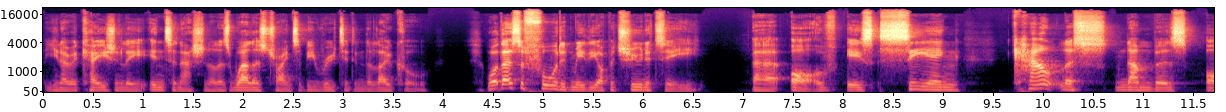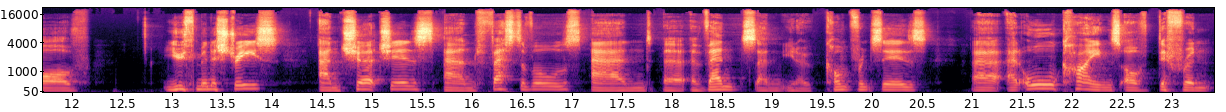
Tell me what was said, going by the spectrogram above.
you know occasionally international, as well as trying to be rooted in the local, what that's afforded me the opportunity uh, of is seeing countless numbers of youth ministries and churches and festivals and uh, events and you know conferences uh, and all kinds of different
